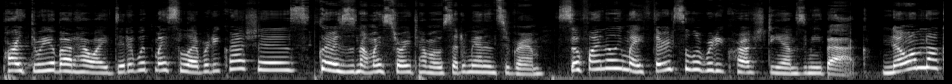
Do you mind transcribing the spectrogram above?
Part three about how I did it with my celebrity crushes. Clear, this is not my story time. I was setting me on Instagram. So finally, my third celebrity crush DMs me back. No, I'm not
